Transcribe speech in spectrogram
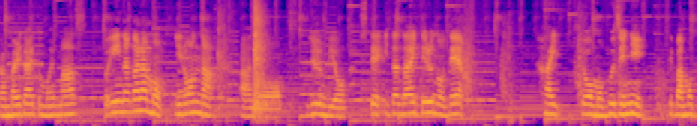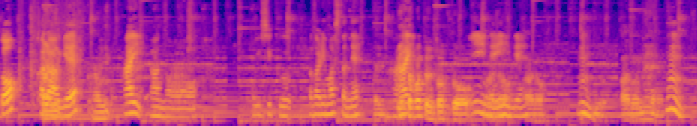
頑張りたいと思います。と言いながらも、いろんな、あの、準備をしていただいているので、はい、今日も無事に手羽元、唐揚げ、はい。はい、あの美味しく上がりましたね。はい。ペはいットボトルちょっと。いいねいいねあの、うん。あのね、うん。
